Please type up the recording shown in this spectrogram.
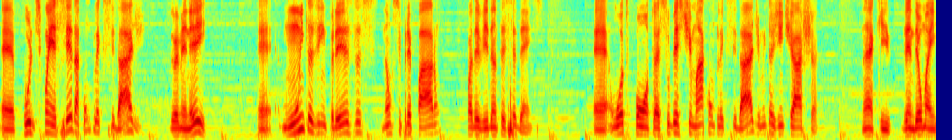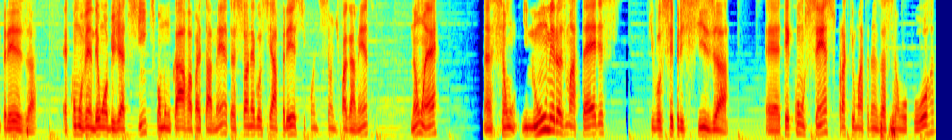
é, por desconhecer da complexidade do M&A, é, muitas empresas não se preparam com a devida antecedência. É, um outro ponto é subestimar a complexidade. Muita gente acha né, que vender uma empresa é como vender um objeto simples, como um carro, um apartamento, é só negociar preço e condição de pagamento. Não é. Né? São inúmeras matérias que você precisa é, ter consenso para que uma transação ocorra.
